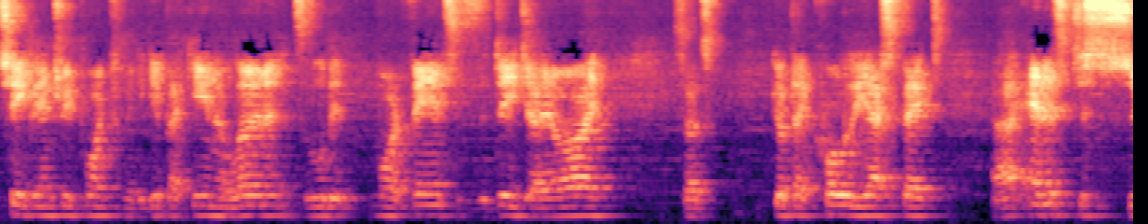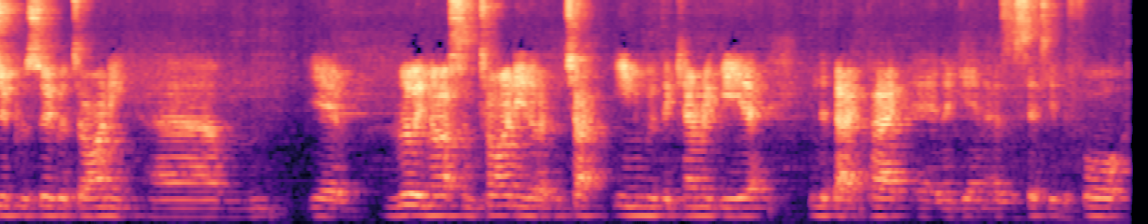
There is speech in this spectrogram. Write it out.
cheap entry point for me to get back in and learn it. It's a little bit more advanced. It's the DJI, so it's got that quality aspect, uh, and it's just super super tiny. Um, yeah, really nice and tiny that I can chuck in with the camera gear in the backpack. And again, as I said to you before,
